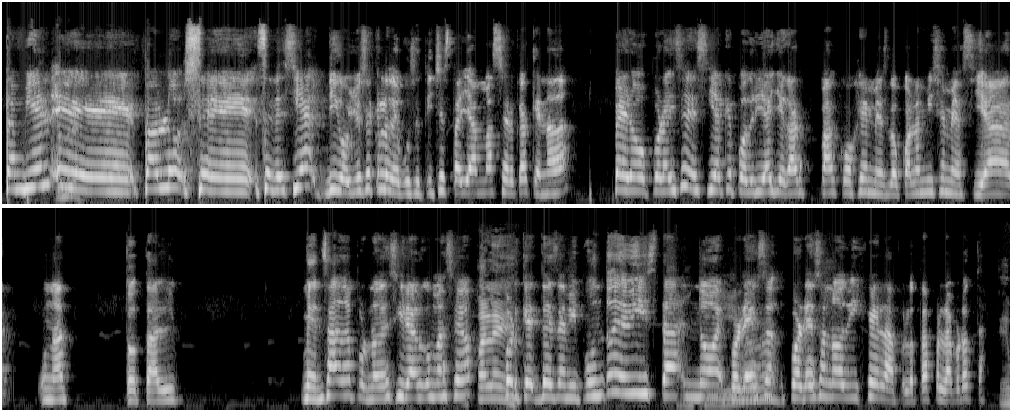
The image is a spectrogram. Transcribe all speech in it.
También, eh, Pablo, se, se decía, digo, yo sé que lo de Bucetich está ya más cerca que nada, pero por ahí se decía que podría llegar Paco Gemes, lo cual a mí se me hacía una total mensada, por no decir algo más feo, Vale. porque desde mi punto de vista, no, por eso, por eso no dije la pelota palabrota. Qué.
